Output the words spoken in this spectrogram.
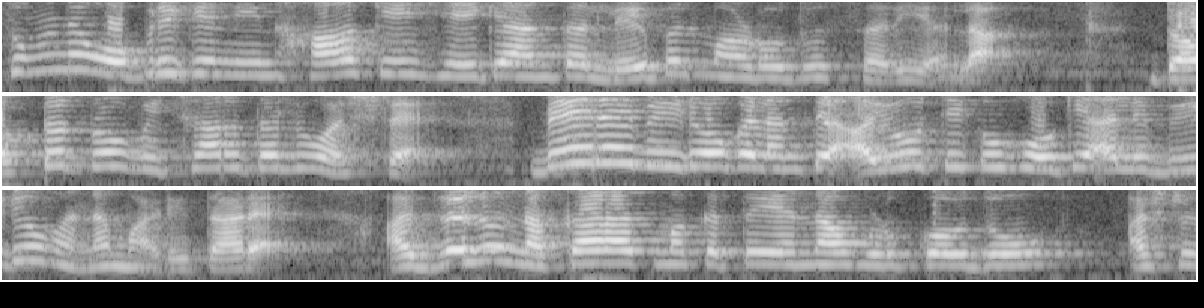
ಸುಮ್ಮನೆ ಒಬ್ರಿಗೆ ನೀನು ಹಾಗೆ ಹೇಗೆ ಅಂತ ಲೇಬಲ್ ಮಾಡೋದು ಸರಿಯಲ್ಲ. ಡಾಕ್ಟರ್ ಬ್ರೋ ವಿಚಾರದಲ್ಲೂ ಅಷ್ಟೇ. ಬೇರೆ ವಿಡಿಯೋಗಳಂತೆ ಅಯೋಧ್ಯೆಗೂ ಹೋಗಿ ಅಲ್ಲಿ ವಿಡಿಯೋವನ್ನು ಮಾಡಿದ್ದಾರೆ. ಅದರಲ್ಲೂ ನಕಾರಾತ್ಮಕತೆಯನ್ನು ಹುಡುಕೋದು ಅಷ್ಟು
